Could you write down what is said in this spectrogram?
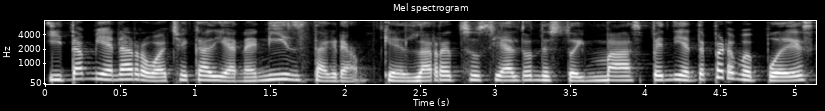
y también arroba checadiana en Instagram, que es la red social donde estoy más pendiente, pero me puedes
